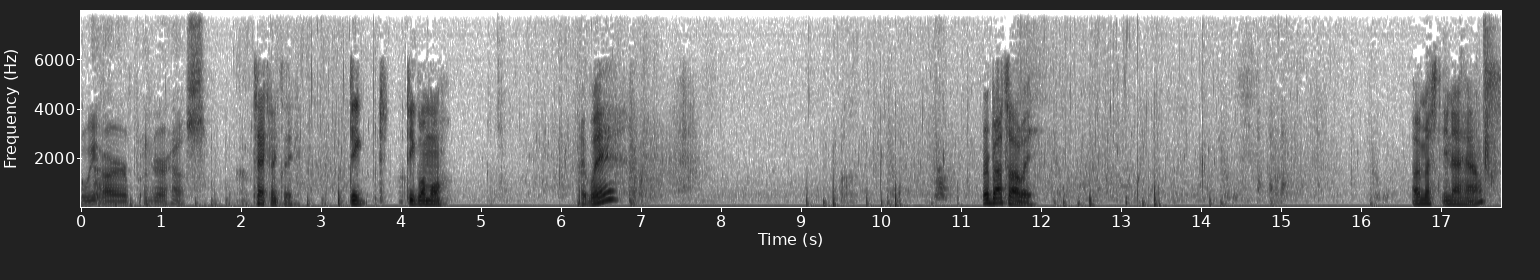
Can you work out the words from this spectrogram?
We are under our house. Technically. Dig. Dig one more. Wait, where? Whereabouts are we? Almost in our house?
